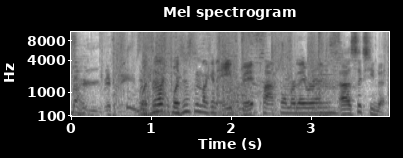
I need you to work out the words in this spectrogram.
baby. Was this, like, was this in like an 8-bit platformer they were in? Uh, 16-bit.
